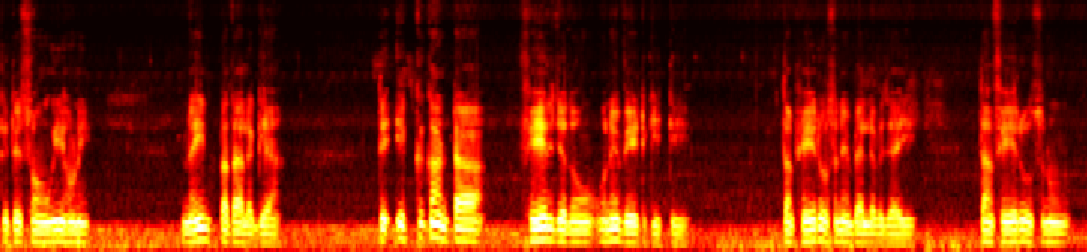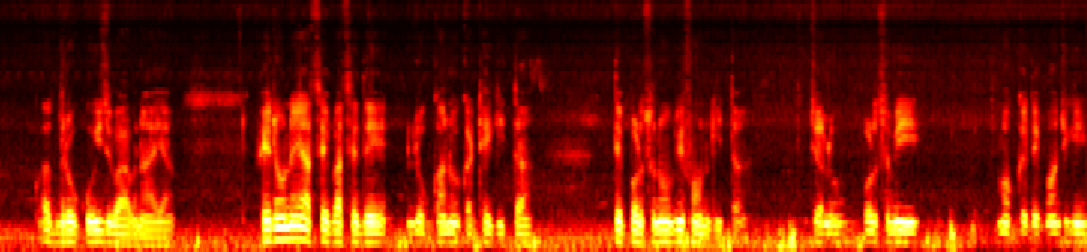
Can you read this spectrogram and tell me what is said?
ਕਿਤੇ ਸੌਂ ਗਈ ਹੋਣੀ। ਨਹੀਂ ਪਤਾ ਲੱਗਿਆ ਤੇ 1 ਘੰਟਾ ਫੇਰ ਜਦੋਂ ਉਹਨੇ ਵੇਟ ਕੀਤੀ, ਤਾਂ ਫੇਰ ਉਸਨੇ ਬੈਲ ਵਜਾਈ, ਤਾਂ ਫੇਰ ਉਸ ਨੂੰ ਅੰਦਰੋਂ ਕੋਈ ਜਵਾਬ ਨਾ ਆਇਆ। ਫਿਰ ਉਹਨੇ ਆਸੇ-ਪਾਸੇ ਦੇ ਲੋਕਾਂ ਨੂੰ ਇਕੱਠੇ ਕੀਤਾ। ਤੇ ਪੁਲਿਸ ਨੂੰ ਵੀ ਫੋਨ ਕੀਤਾ। ਚਲੋ, ਪੁਲਿਸ ਵੀ ਮੌਕੇ ਤੇ ਪਹੁੰਚ ਗਈ।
